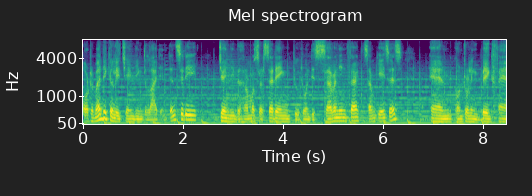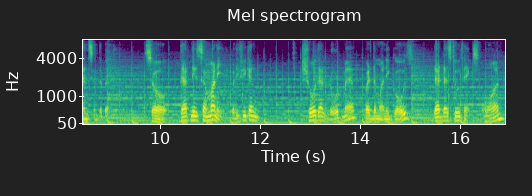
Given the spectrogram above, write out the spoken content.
automatically changing the light intensity, changing the thermostat setting to 27, in fact, in some cases, and controlling big fans in the building. So that needs some money. But if you can show that roadmap where the money goes, that does two things. One,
